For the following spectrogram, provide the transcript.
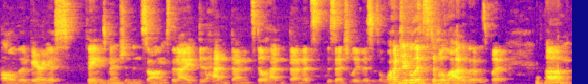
all the various things mentioned in songs that I did, hadn't done and still hadn't done, that's essentially this is a laundry list of a lot of those. But um,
